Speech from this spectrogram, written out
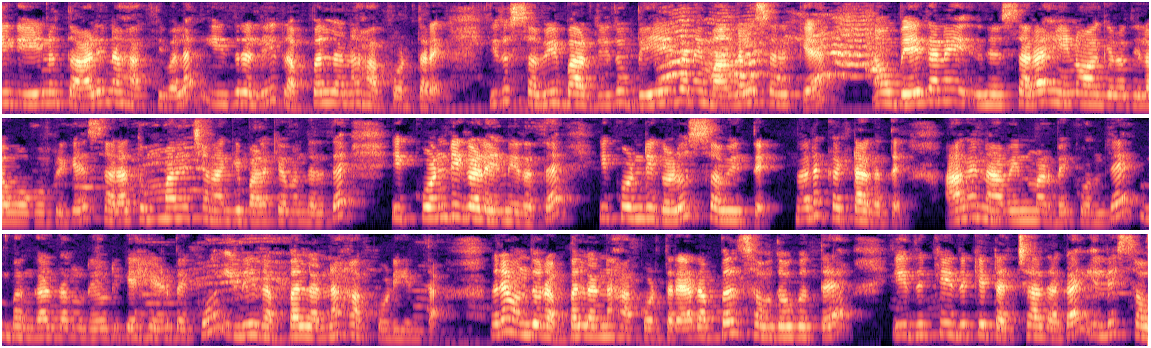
ಈಗ ಏನು ತಾಳಿನ ಹಾಕ್ತೀವಲ್ಲ, ಇದರಲ್ಲಿ ರಬ್ಬಲನ್ನು ಹಾಕ್ಕೊಡ್ತಾರೆ ಇದು ಸವಿಬಾರ್ದು. ಇದು ಬೇಗನೆ ಮಂಗಲ ಸರಕ್ಕೆ. ನಾವು ಬೇಗನೆ ಸರ ಏನೂ ಆಗಿರೋದಿಲ್ಲ ಒಬ್ಬೊಬ್ಬರಿಗೆ ಸರ ತುಂಬಾ ಚೆನ್ನಾಗಿ ಬಳಕೆ ಬಂದಿರುತ್ತೆ. ಈ ಕೊಂಡಿಗಳೇನಿರುತ್ತೆ, ಈ ಕೊಂಡಿಗಳು ಸವಿಯುತ್ತೆ. ಅಂದರೆ ಕಟ್ಟಾಗುತ್ತೆ. ಆಗ ನಾವೇನು ಮಾಡಬೇಕು ಅಂದರೆ ಬಂಗಾರದ ಅಂಗಡಿಯವರಿಗೆ ಹೇಳಬೇಕು, ಇಲ್ಲಿ ರಬ್ಬಲನ್ನು ಹಾಕ್ಕೊಡಿ ಅಂತ. ಅಂದರೆ ಒಂದು ರಬ್ಬಲನ್ನು ಹಾಕ್ಕೊಡ್ತಾರೆ ಆ ರಬ್ಬಲ್ ಸೌದೋಗುತ್ತೆ ಇದಕ್ಕೆ ಇದಕ್ಕೆ ಟಚ್ ಆದಾಗ ಇಲ್ಲಿ ಸೌ,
